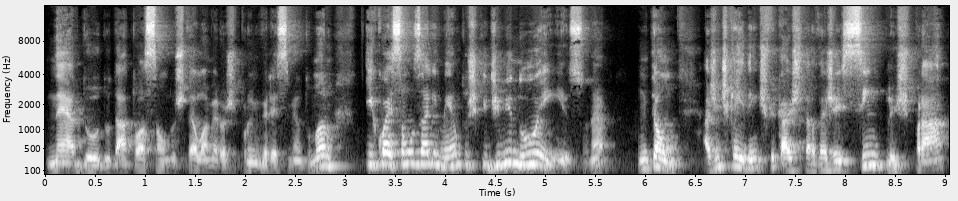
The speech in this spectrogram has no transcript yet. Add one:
né, do, do da atuação dos telômeros para o envelhecimento humano e quais são os alimentos que diminuem isso. Né? Então, a gente quer identificar estratégias simples para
